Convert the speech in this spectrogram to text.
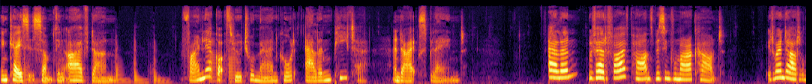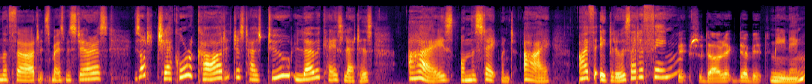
in case it's something I've done. Finally, I got through to a man called Alan Peter, and I explained. Alan, we've had five pounds missing from our account. It went out on the third, and it's most mysterious. It's not a cheque or a card, it just has two lower-case letters, I's on the statement. I. I for igloo, is that a thing? It's a direct debit. Meaning?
